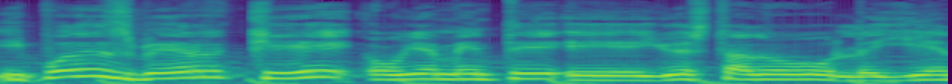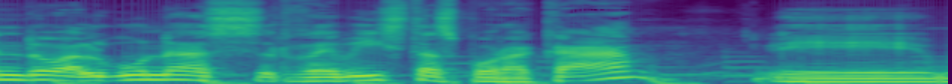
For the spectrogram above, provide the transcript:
Y puedes ver que obviamente eh, yo he estado leyendo algunas revistas por acá. Eh,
